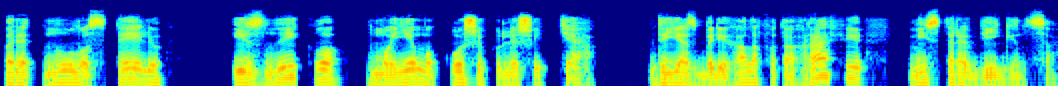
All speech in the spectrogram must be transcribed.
перетнуло стелю і зникло в моєму кошику для шиття, де я зберігала фотографію містера Вігінса.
